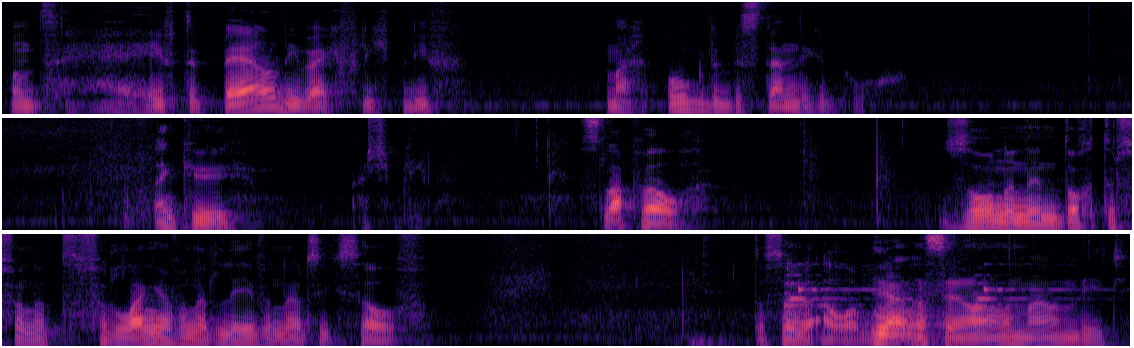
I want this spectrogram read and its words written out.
want hij heeft de pijl die wegvliegt lief, maar ook de bestendige boog. Dank u. Alsjeblieft. Slap wel. Zonen en dochters van het verlangen van het leven naar zichzelf. Dat zijn we allemaal. Ja, dat zijn we allemaal een beetje.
